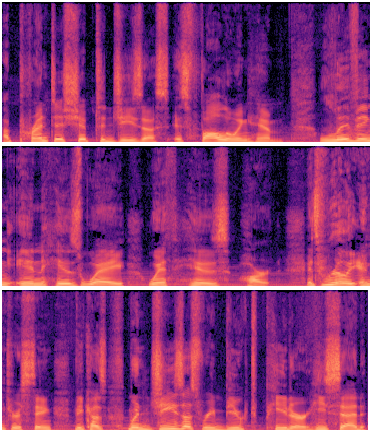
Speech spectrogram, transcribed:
Apprenticeship to Jesus is following him, living in his way with his heart. It's really interesting because when Jesus rebuked Peter, he said,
